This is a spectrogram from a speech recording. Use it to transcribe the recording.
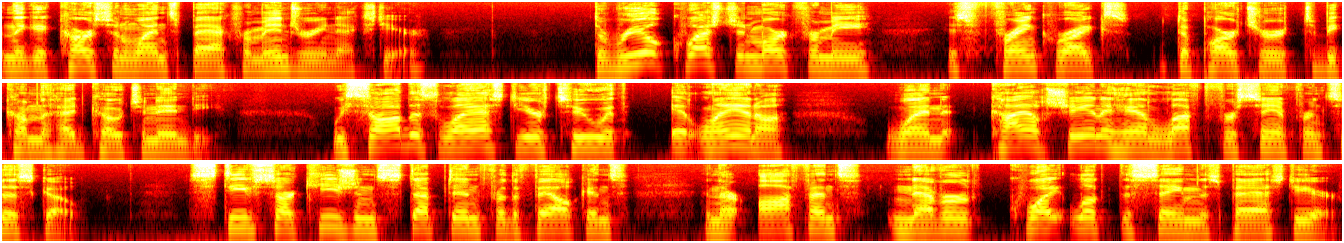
and they get Carson Wentz back from injury next year. The real question mark for me is Frank Reich's departure to become the head coach in Indy. We saw this last year too with Atlanta when Kyle Shanahan left for San Francisco. Steve Sarkisian stepped in for the Falcons, and their offense never quite looked the same this past year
